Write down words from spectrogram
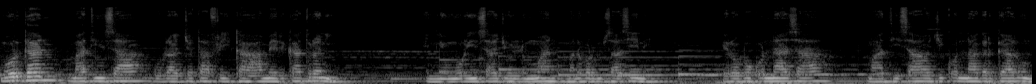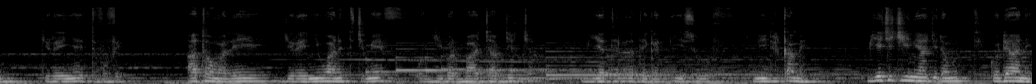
Moorgaan maatiin isaa gurraachota Afrikaa Ameerikaa turanii. Inni umuriin isaa ijoollummaan mana barumsaa seene. Yeroo boqonnaa isaa maatii isaa hojii qonnaa gargaaruun jireenya itti fufe. Haa ta'u malee jireenyi waan itti cimeef hojii barbaachaaf jecha biyyatti dhalate gadhiisuuf ni dirqame. Biyya Chichiiniyaa jedhamutti godaane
